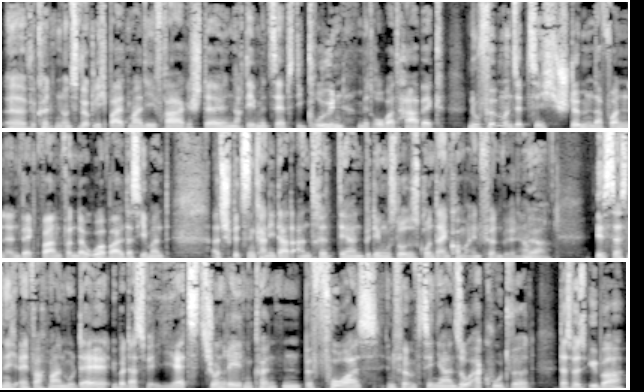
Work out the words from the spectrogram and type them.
Äh, wir könnten uns wirklich bald mal die Frage stellen, nachdem jetzt selbst die Grünen mit Robert Habeck nur 75 Stimmen davon entweg waren von der Urwahl, dass jemand als Spitzenkandidat antritt, der ein bedingungsloses Grundeinkommen einführen will. Ja? ja. Ist das nicht einfach mal ein Modell, über das wir jetzt schon reden könnten, bevor es in 15 Jahren so akut wird, dass wir es über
